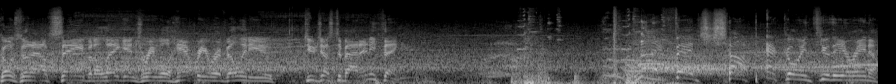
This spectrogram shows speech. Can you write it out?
Goes without saying, but a leg injury will hamper your ability to do just about anything. Knife edge chop echoing through the arena.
